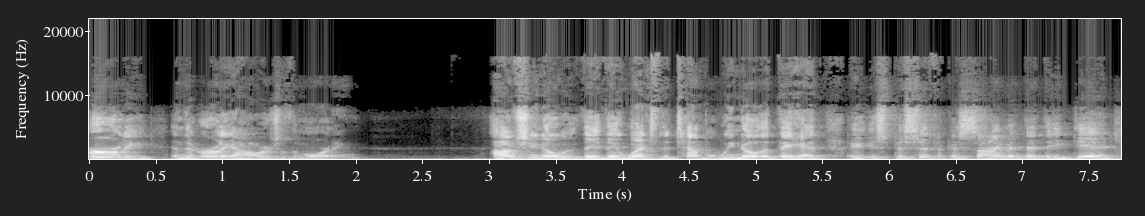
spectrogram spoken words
early in the early hours of the morning. Obviously, you know, they, they went to the temple. We know that they had a specific assignment that they did,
